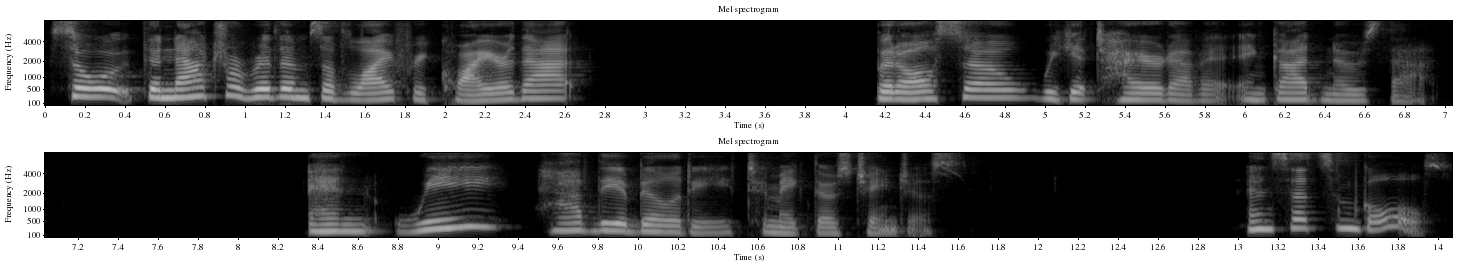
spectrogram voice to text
So the natural rhythms of life require that but also we get tired of it and god knows that. And we have the ability to make those changes and set some goals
